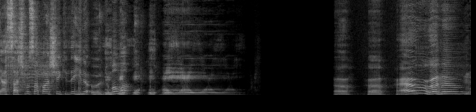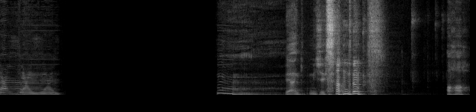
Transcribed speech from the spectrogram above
Ya saçma sapan şekilde yine öldüm ama. Bir an gitmeyecek sandım. Aha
